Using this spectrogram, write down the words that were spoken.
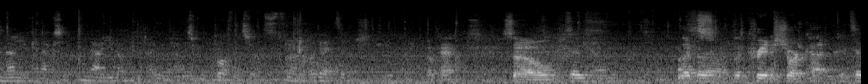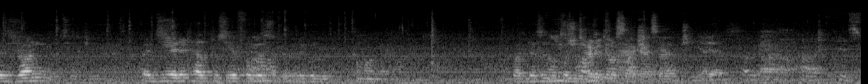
So now you can exit, now you don't need to type the password. Perfect. So now again, it's Okay, so It says, let's, let's create a shortcut. it says run uh, gedit help to see a full list of available command line. But it doesn't You open. Type probably it don't just like I actually said? Yes. Uh, is-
